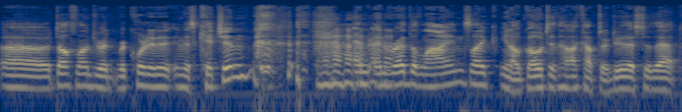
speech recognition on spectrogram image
uh, Dolph Lundgren recorded it in his kitchen and, and read the lines like, you know, go to the helicopter, do this, do that.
